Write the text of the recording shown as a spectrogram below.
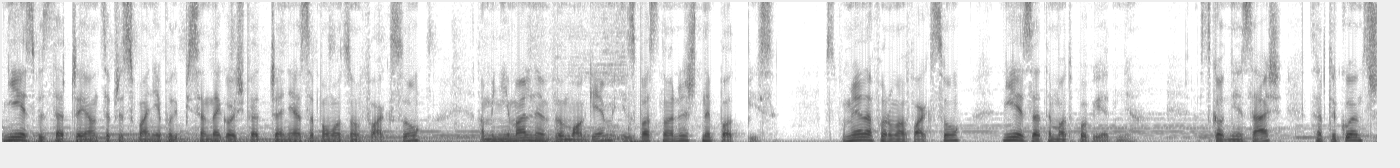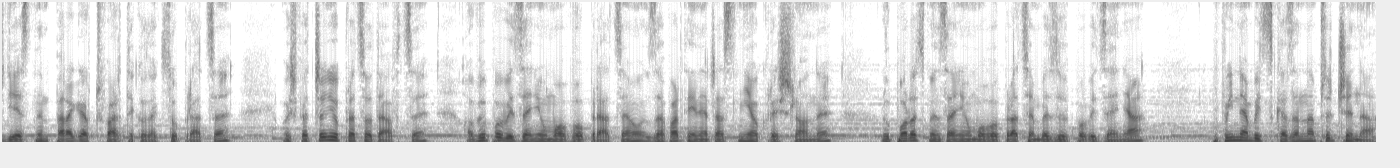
nie jest wystarczające przesłanie podpisanego oświadczenia za pomocą faksu, a minimalnym wymogiem jest własnoręczny podpis. Wspomniana forma faksu nie jest zatem odpowiednia. Zgodnie zaś z artykułem 30 paragraf 4 kodeksu pracy w oświadczeniu pracodawcy o wypowiedzeniu umowy o pracę zawartej na czas nieokreślony lub po rozwiązaniu umowy o pracę bez wypowiedzenia powinna być wskazana przyczyna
